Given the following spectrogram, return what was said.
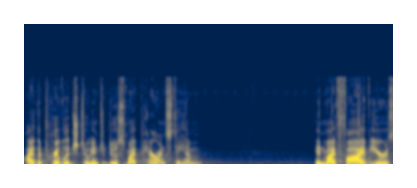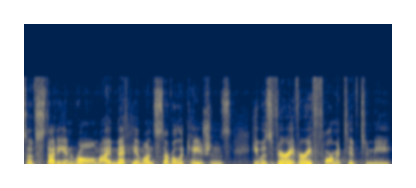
I had the privilege to introduce my parents to him. In my five years of study in Rome, I met him on several occasions. He was very, very formative to me,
